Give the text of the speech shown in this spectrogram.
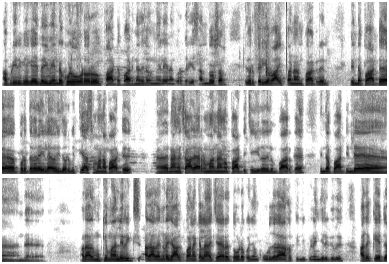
அப்படி இருக்க இந்த இவன் குழுவோட ஒரு பாட்டு பாடினதில் உண்மையில எனக்கு ஒரு பெரிய சந்தோஷம். இது ஒரு பெரிய வாய்ப்பாக நான் பார்க்குறேன். இந்த பாட்டை பொறுத்தவரையில் இது ஒரு வித்தியாசமான பாட்டு. நாங்கள் சாதாரணமாக நாங்கள் பாட்டு செய்கிறதிலும் பார்க்க இந்த பாட்டின் இந்த அதாவது முக்கியமாக லிரிக்ஸ் அதாவது எங்களோட யாழ்ப்பாண கலாச்சாரத்தோட கொஞ்சம் கூடுதலாக பின்னி பிணைஞ்சிருக்குது. அதுக்கேற்ற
